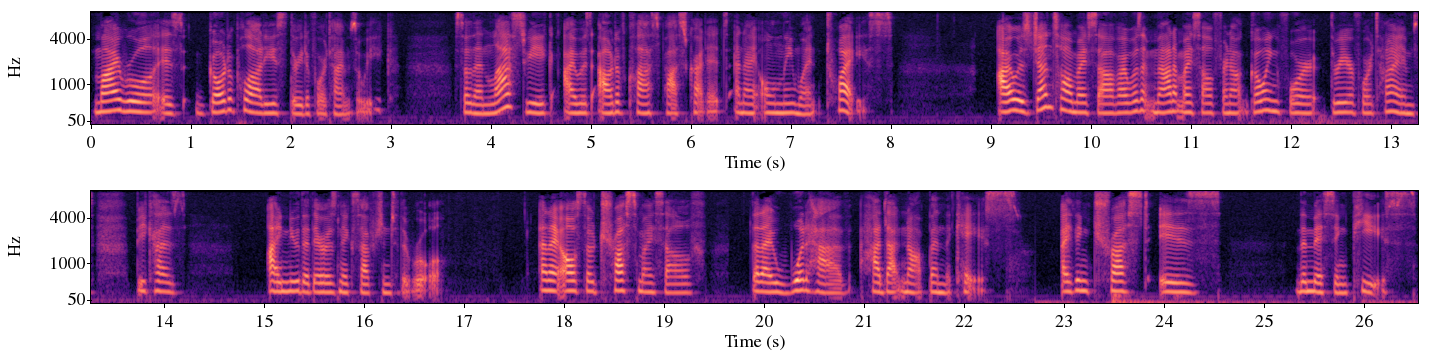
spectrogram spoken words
my rule is go to Pilates 3 to 4 times a week. So then last week I was out of ClassPass credits and I only went twice. I was gentle on myself. I wasn't mad at myself for not going for 3 or 4 times because I knew that there was an exception to the rule. And I also trust myself that I would have had that not been the case. I think trust is the missing piece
